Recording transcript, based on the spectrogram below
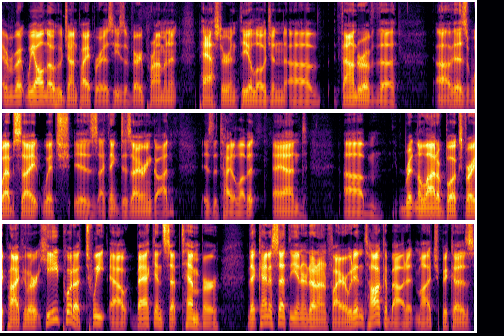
everybody, we all know who John Piper is. He's a very prominent pastor and theologian, uh, founder of the uh, of his website, which is, I think, Desiring God, is the title of it, and um, written a lot of books, very popular. He put a tweet out back in September that kind of set the internet on fire. We didn't talk about it much because,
